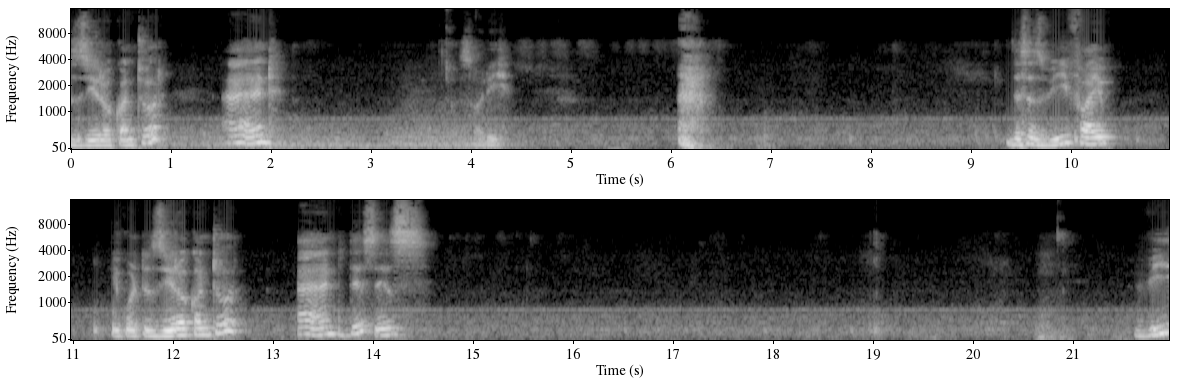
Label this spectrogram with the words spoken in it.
0 contour and sorry this is v5 equal to 0 contour and this is v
